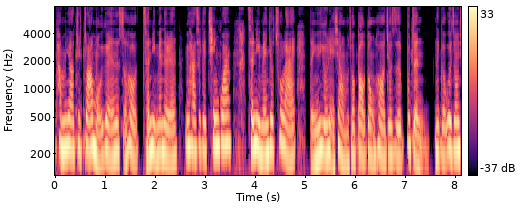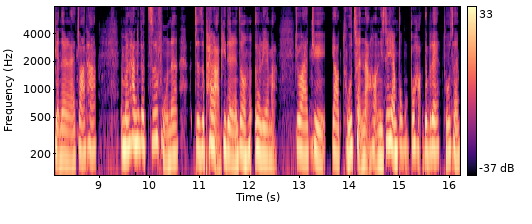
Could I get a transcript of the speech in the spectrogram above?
他们要去抓某一个人的时候，城里面的人，因为他是个清官，城里面就出来，等于有点像我们说暴动哈，就是不准那个魏忠贤的人来抓他。那么他那个知府呢，就是拍马屁的人，这种很恶劣嘛，就要去要屠城了哈。你之前不不好，对不对？屠城，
